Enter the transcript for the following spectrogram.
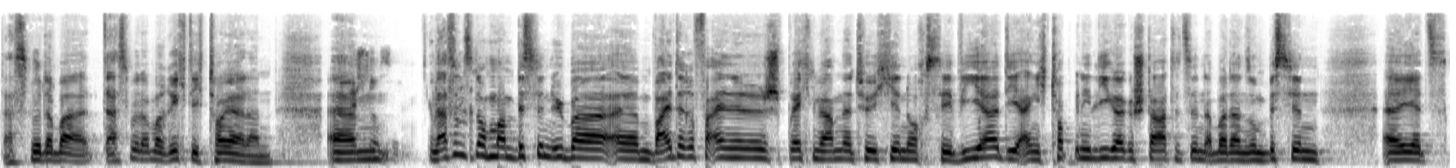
Das wird aber, das wird aber richtig teuer dann. Ähm, lass uns noch mal ein bisschen über ähm, weitere Vereine sprechen. Wir haben natürlich hier noch Sevilla, die eigentlich top in die Liga gestartet sind, aber dann so ein bisschen äh, jetzt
